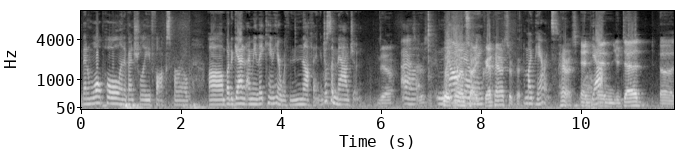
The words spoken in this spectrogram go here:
then Walpole, and eventually Foxborough. Um, but again, I mean, they came here with nothing. Just imagine. Yeah. Uh, Wait, no, I'm sorry. Grandparents or par- My parents. parents? And Yeah. and your dad uh,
